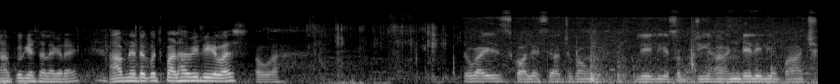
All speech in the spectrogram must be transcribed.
आपको कैसा लग रहा है? आपने तो कुछ पढ़ा भी लिया बस। होगा। तो भाई कॉलेज से आ चुका हूँ ले लिए सब्ज़ियाँ अंडे ले लिए पाँच।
